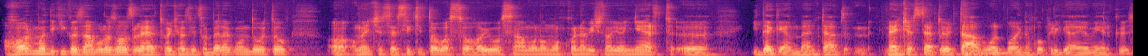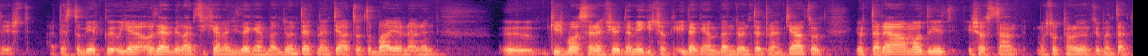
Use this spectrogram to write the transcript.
A harmadik igazából az az lehet, hogy azért, ha belegondoltok, a, a Manchester City tavasszal, ha jól számolom, akkor nem is nagyon nyert ö, idegenben, tehát Manchestertől távol bajnokok ligája mérkőzést. Hát ezt a mérkő, ugye az RB Leipzig ellen idegenben döntetlen játszott, a Bayern ellen ö, kis bal szerencsét, de mégiscsak idegenben döntetlen játszott, jött a Real Madrid, és aztán most ott van a döntőben, tehát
